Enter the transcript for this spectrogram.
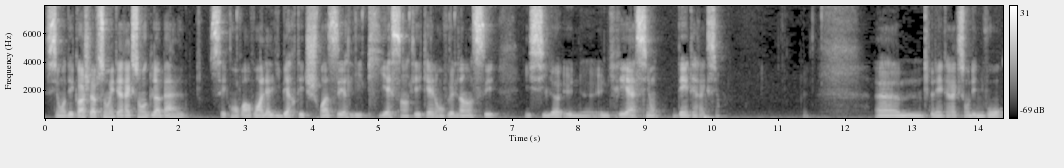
Si on décoche l'option interaction globale, c'est qu'on va avoir la liberté de choisir les pièces entre lesquelles on veut lancer ici là, une, création d'interaction. Euh, l'interaction des niveaux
